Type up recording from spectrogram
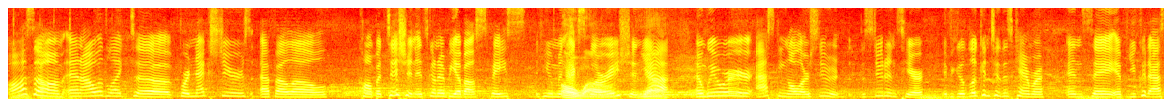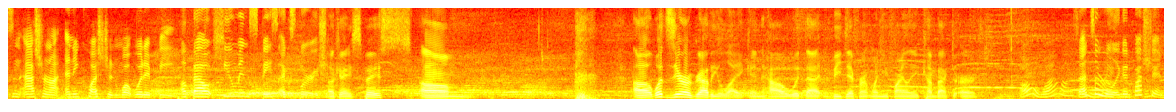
Awesome. And I would like to, for next year's FLL competition, it's going to be about space human Oh, wow. exploration. Yeah. And we were asking all our student, the students here, if you could look into this camera and say if you could ask an astronaut any question, what would it be? About human space exploration. Okay, space. Um, uh, what's zero gravity like, and how would that be different when you finally come back to Earth? Oh, wow. That's a really good question.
